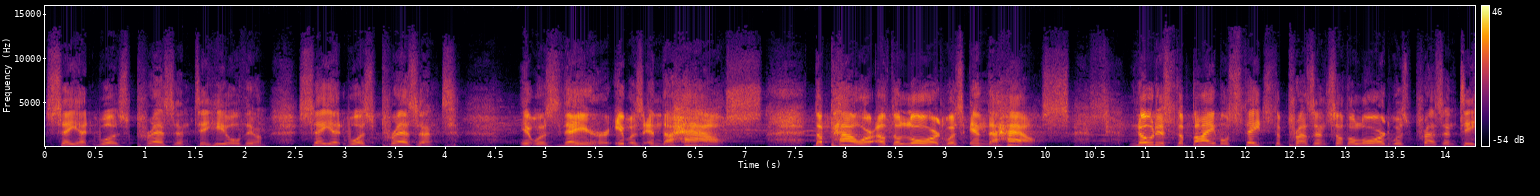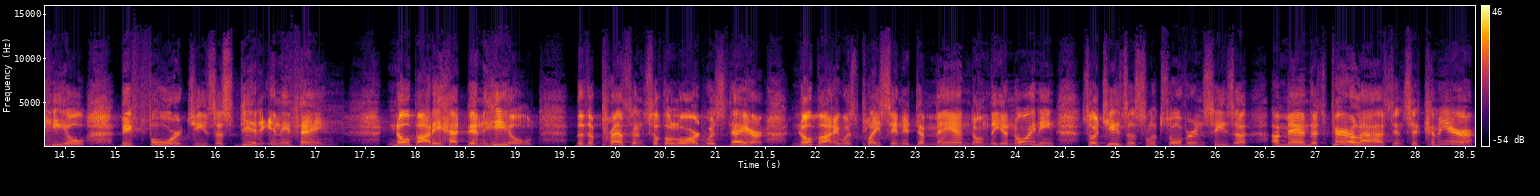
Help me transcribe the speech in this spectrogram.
say it, was present to heal them. Say it was present. It was there, it was in the house. The power of the Lord was in the house. Notice the Bible states the presence of the Lord was present to heal before Jesus did anything. Nobody had been healed, but the presence of the Lord was there. Nobody was placing a demand on the anointing. So Jesus looks over and sees a, a man that's paralyzed and said, Come here.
